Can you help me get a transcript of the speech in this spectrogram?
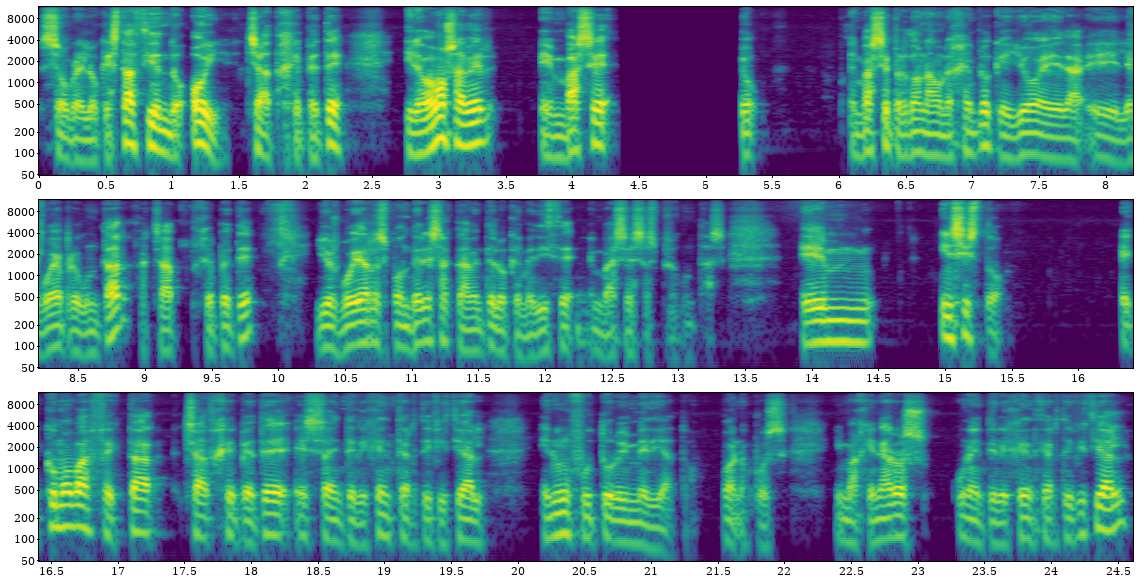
sobre lo que está haciendo hoy ChatGPT y lo vamos a ver en base, en base a un ejemplo que yo eh, le voy a preguntar a ChatGPT y os voy a responder exactamente lo que me dice en base a esas preguntas. Em, insisto, eh, ¿Cómo va a afectar ChatGPT, esa inteligencia artificial, en un futuro inmediato? Bueno, pues imaginaros una inteligencia artificial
